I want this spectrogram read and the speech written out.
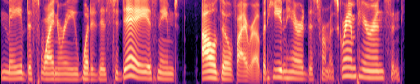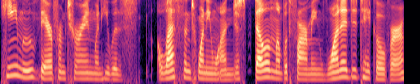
made this winery what it is today is named Aldo Vajra, but he inherited this from his grandparents and he moved there from Turin when he was less than 21, just fell in love with farming, wanted to take over,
